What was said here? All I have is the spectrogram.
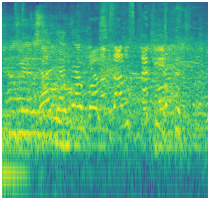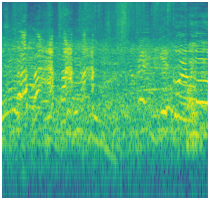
Já, já mám Já mám zálusk taky. A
